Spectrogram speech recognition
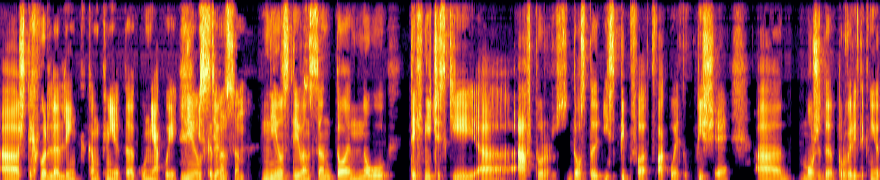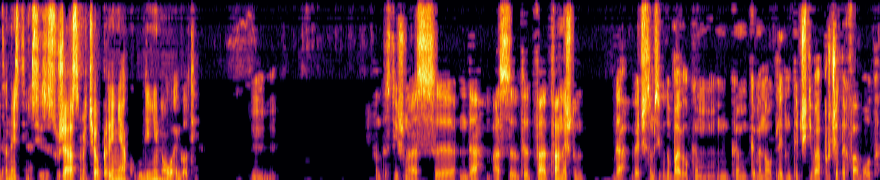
А, ще хвърля линк към книгата, ако някой Нил иска Стивенсън. Да... Нил Стивенсън. Той е много технически а, автор, доста изпипва това, което пише. А, може да проверите книгата, наистина си заслужава. Съм е чел преди няколко години, много е готина. Фантастично. Аз, да, аз това, това нещо да, вече съм си го добавил към, към, към едно от летните четива. Прочетах фабулата.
